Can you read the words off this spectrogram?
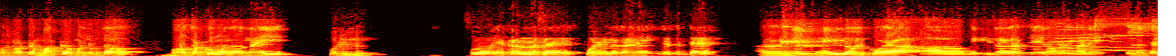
మనకున్నట్టు మార్కూర్ మండలంలో బహు తక్కువ మంది ఉన్నాయి పూరిళ్ళు. సో ఎక్కడన్నా సరే పూరిళ్ళు కానీ లేదంటే నీ నీళ్ళు ఎక్కువగా మీ ఇళ్ళలోకి రావడం కానీ లేదంటే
